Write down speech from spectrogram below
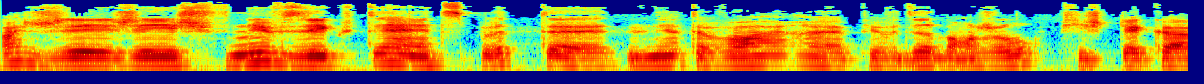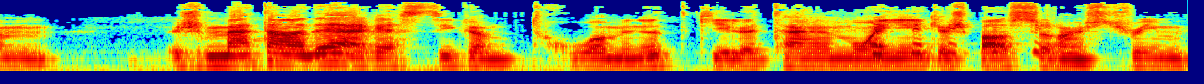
Ouais, j'ai, j'ai, je suis venu vous écouter un petit peu, euh, venir te voir, euh, puis vous dire bonjour, puis j'étais comme, je m'attendais à rester comme trois minutes, qui est le temps moyen que je passe sur un stream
